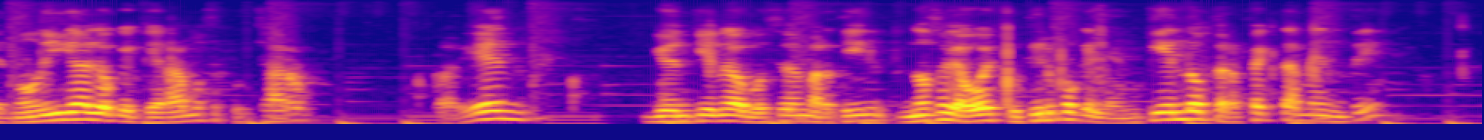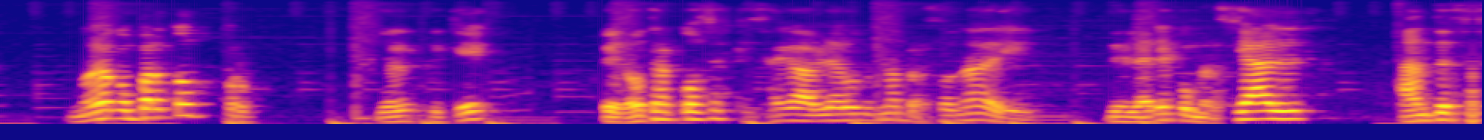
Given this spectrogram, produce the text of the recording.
que no diga lo que queramos escuchar, está bien. Yo entiendo la posición de Martín, no se la voy a discutir porque la entiendo perfectamente. No la comparto, por, ya lo expliqué, pero otra cosa es que se haga hablar de una persona de, del área comercial. Antes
